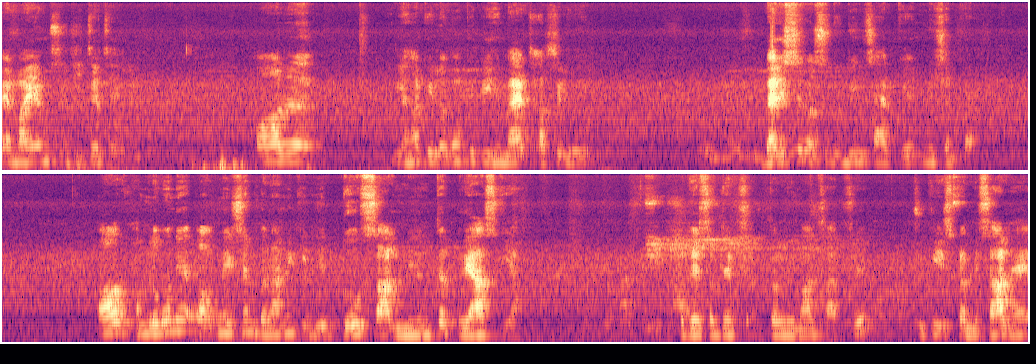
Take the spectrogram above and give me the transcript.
एमआईएम से जीते थे। और यहाँ के लोगों की भी हिमायत हासिल हुई। बैरिस्टर असदुद्दीन साहब के मिशन पर। और हम लोगों ने ऑर्गेनाइजेशन बनाने के लिए दो साल निरंतर प्रयास किया। प्रदेश अध्यक्ष अख्तर ईमान साहब से, चूँकि इसका मिसाल है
